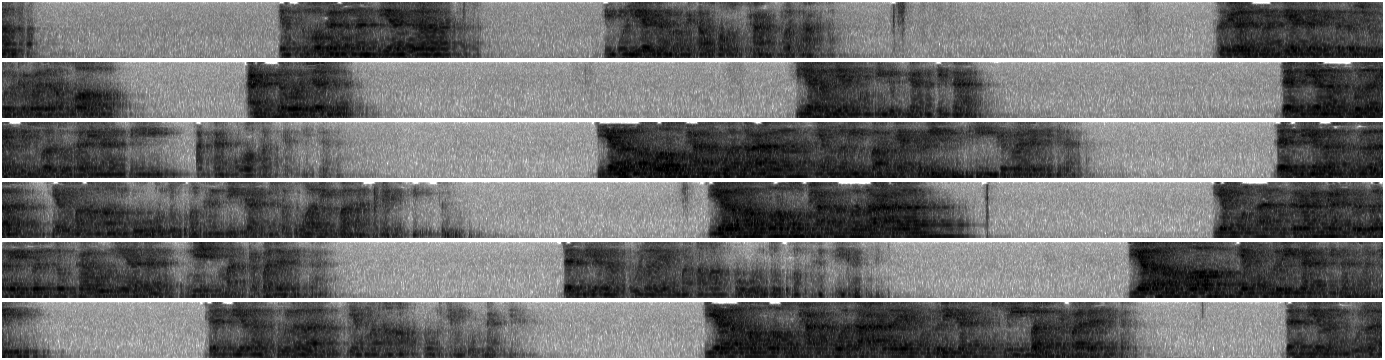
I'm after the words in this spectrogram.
yang semoga senantiasa dimuliakan oleh Allah Subhanahu wa taala. Marilah senantiasa kita bersyukur kepada Allah Azza wa Jalla. Dialah yang menghidupkan kita dan dialah pula yang di suatu hari nanti akan mewafatkan kita. Dialah Allah Subhanahu wa taala yang melimpahkan rezeki kepada kita. Dan dialah pula yang maha mampu untuk menghentikan semua limpahan rezeki itu. Dialah Allah Subhanahu wa taala yang menganugerahkan berbagai bentuk karunia dan nikmat kepada kita. Dan dialah pula yang maha mampu untuk menghentikannya. Dialah Allah yang memberikan kita sakit dan dialah pula yang maha mampu menyembuhkannya. Dialah Allah Subhanahu wa taala yang memberikan musibah kepada kita. Dan dialah pula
